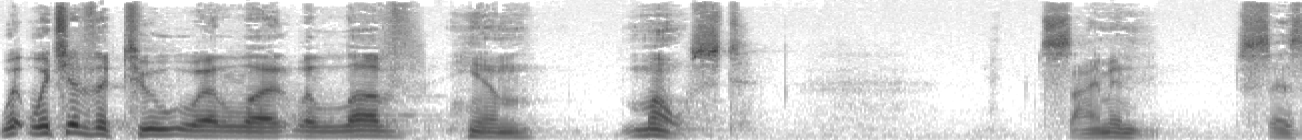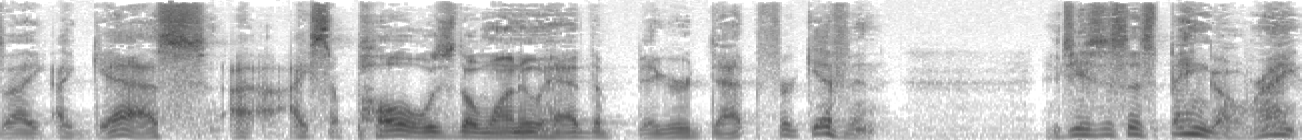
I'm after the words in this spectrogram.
Which of the two will, uh, will love him most? Simon says, I, I guess, I, I, suppose the one who had the bigger debt forgiven. And Jesus says, bingo, right?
